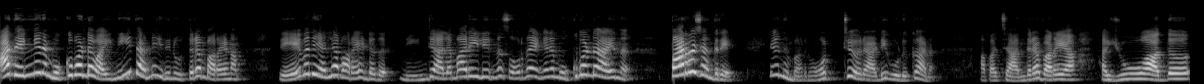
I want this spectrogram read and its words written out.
അതെങ്ങനെ മുക്കുപണ്ടമായി നീ തന്നെ ഇതിന് ഉത്തരം പറയണം. രേവതിയല്ല പറയേണ്ടത്. നിന്റെ അലമാരയിലിരുന്ന സ്വർണം എങ്ങനെ മുക്കുപണ്ടമായെന്ന് പറ ചന്ദ്രേ. എന്നും പറഞ്ഞു ഒറ്റ ഒരു അടി കൊടുക്കാണ്. അപ്പം ചന്ദ്ര പറയാ അയ്യോ അത്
